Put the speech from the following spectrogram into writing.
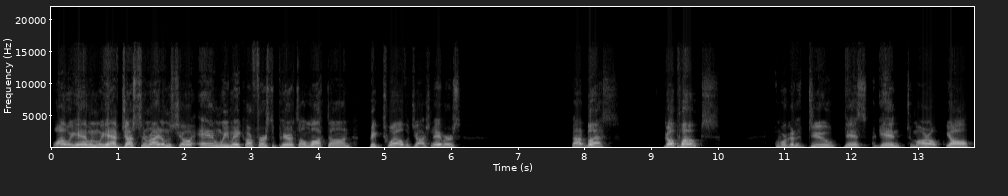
while we have when we have Justin Wright on the show and we make our first appearance on Locked On Big 12 with Josh Neighbors. God bless. Go Pokes. And we're going to do this again tomorrow, y'all.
